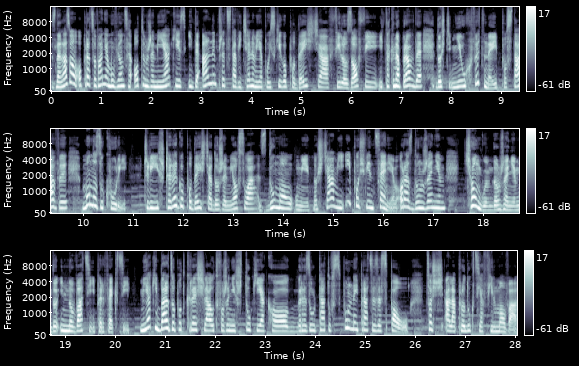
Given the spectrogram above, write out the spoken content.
Znalazłam opracowania mówiące o tym, że Miyaki jest idealnym przedstawicielem japońskiego podejścia, filozofii i tak naprawdę dość nieuchwytnej postawy monozukuri, czyli szczerego podejścia do rzemiosła z dumą, umiejętnościami i poświęceniem oraz dążeniem ciągłym dążeniem do innowacji i perfekcji. Miyaki bardzo podkreślał tworzenie sztuki jako rezultatu wspólnej pracy zespołu, coś ala produkcja filmowa.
